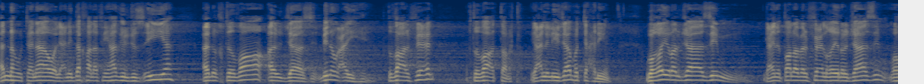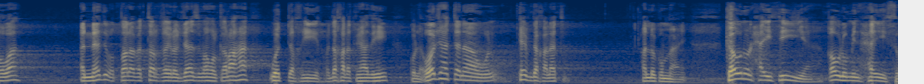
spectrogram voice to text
أنه تناول يعني دخل في هذه الجزئية الاقتضاء الجازم بنوعيه اقتضاء الفعل اقتضاء الترك يعني الإيجاب والتحريم. وغير الجازم يعني طلب الفعل غير الجازم وهو الندب وطلب الترك غير الجازم وهو الكراهة والتخيير. ودخلت في هذه كلها. وجه التناول كيف دخلت؟ خلكم معي؟ كون الحيثية قول من حيث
